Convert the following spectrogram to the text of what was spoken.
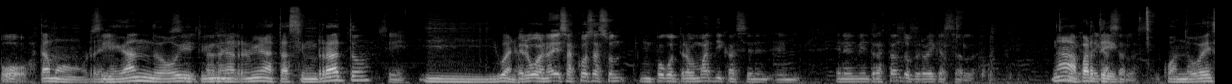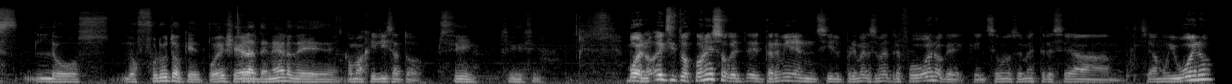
Oh, estamos Sí. renegando, hoy Sí, tuvimos una ahí. reunión hasta hace un rato Sí. y bueno, Pero bueno, esas cosas son un poco traumáticas en el, en, en el mientras tanto, pero hay que hacerlas. Nada, aparte cuando ves los, los frutos que podés llegar Sí. a tener de... Cómo agiliza todo. Sí, sí, sí. Bueno, éxitos con eso, que te- terminen, si el primer semestre fue bueno, que, que el segundo semestre sea, sea muy bueno.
